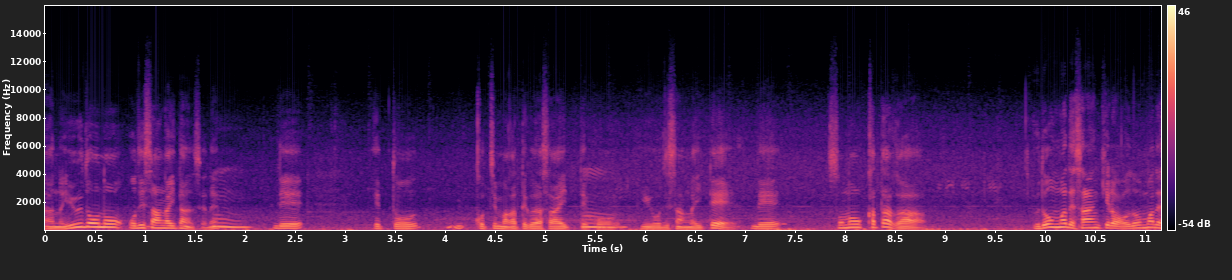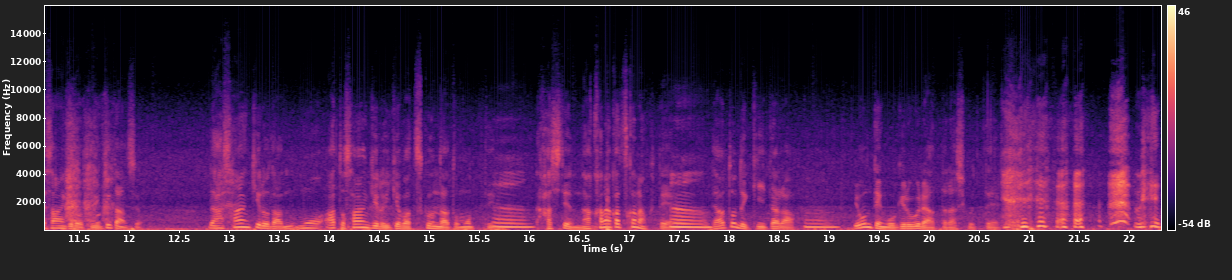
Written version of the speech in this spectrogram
あの誘導のおじさんがいたんですよね、うん。でえっとこっち曲がってくださいってこういうおじさんがいて、でその方がうどんまで3キロうどんまで3キロって言ってたんですよ。であ3キロだもうあと3キロ行けば着くんだと思ってうん。走ってなかなか着かなくて、うん。で後で聞いたらうん。4.5キロぐらいあったらしくって。めっ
